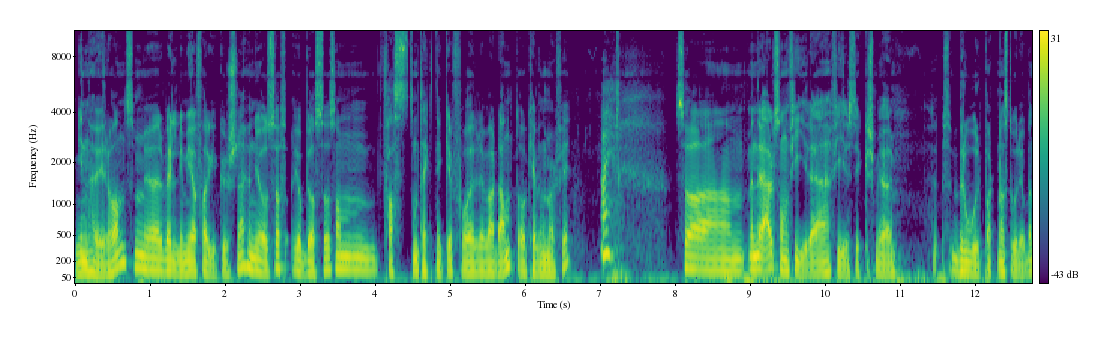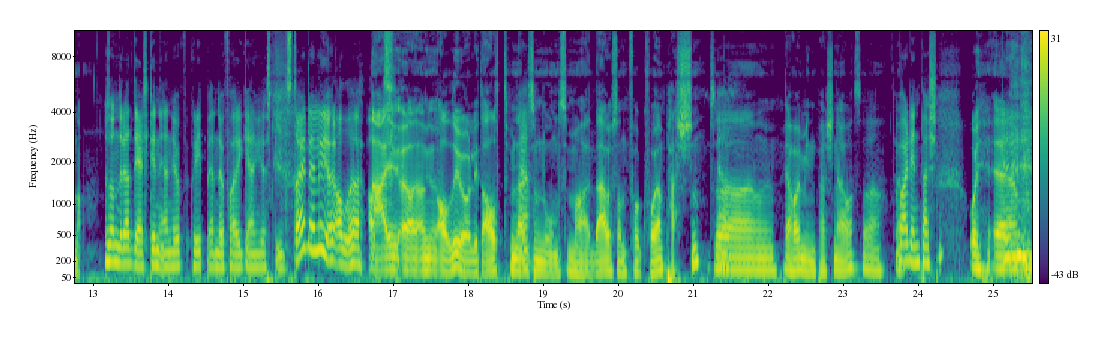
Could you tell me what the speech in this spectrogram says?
min høyrehånd, som gjør veldig mye av fargekursene. Hun gjør også, jobber også som fast som tekniker for Verdant og Kevin Murphy. Oi. Så, um, men det er vel sånn fire, fire stykker som gjør brorparten av storjobben, da. Sånn dere har delt inn én gjør klipp, én gjør farge, én gjør speedstyle, eller gjør alle alt? Nei, alle gjør litt alt, men det er Ja. liksom noen som har Det er jo sånn, folk får jo en passion, så jeg har jo min passion, jeg òg, så Hva er din passion? Oi. um,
